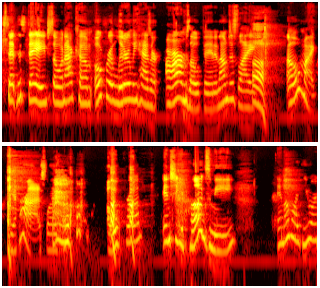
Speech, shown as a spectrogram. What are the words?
Set the stage. So when I come, Oprah literally has her arms open and I'm just like, oh, oh my gosh, like oh, Oprah. And she hugs me and I'm like, you are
